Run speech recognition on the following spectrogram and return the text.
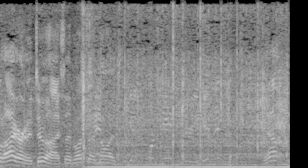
what I heard it too. I said, what's that noise? Yeah.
